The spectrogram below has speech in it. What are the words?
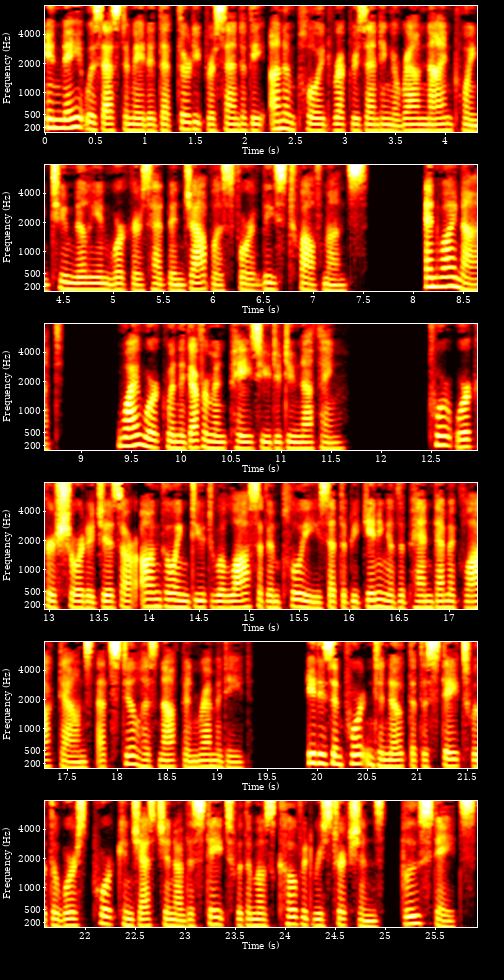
In May, it was estimated that 30% of the unemployed, representing around 9.2 million workers, had been jobless for at least 12 months. And why not? Why work when the government pays you to do nothing? Port worker shortages are ongoing due to a loss of employees at the beginning of the pandemic lockdowns that still has not been remedied. It is important to note that the states with the worst port congestion are the states with the most COVID restrictions, blue states.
